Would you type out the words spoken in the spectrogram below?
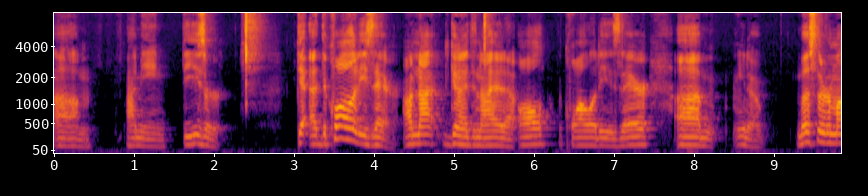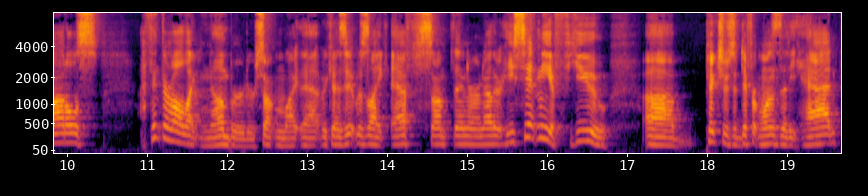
Um, i mean these are uh, the quality's there. I'm not to deny it at all. The quality is there. Um, you know most of their models i think they're all like numbered or something like that because it was like f something or another. He sent me a few uh, pictures of different ones that he had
